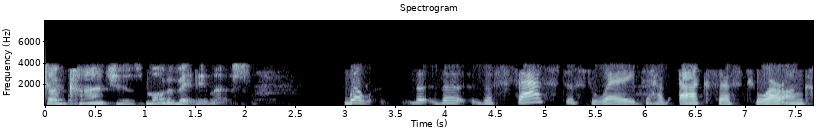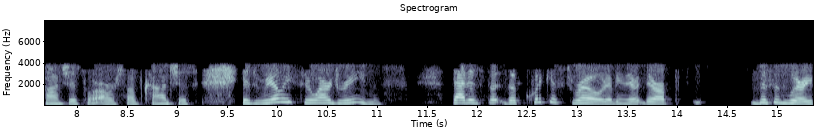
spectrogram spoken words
subconscious motivating us? Well, the, the the fastest way to have access to our unconscious or our subconscious is really through our dreams that is the, the quickest road. I mean, there, there are, this is where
